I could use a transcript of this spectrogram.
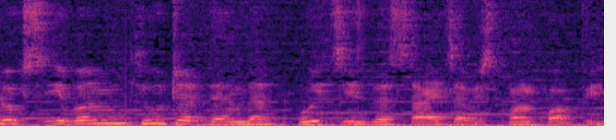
looks even cuter than that which is the size of a small puppy.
